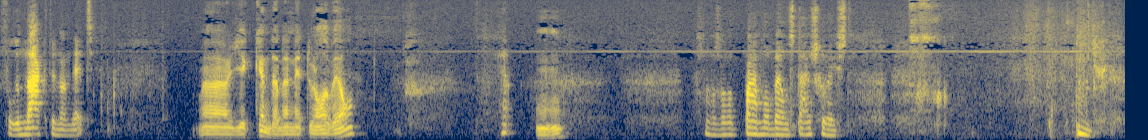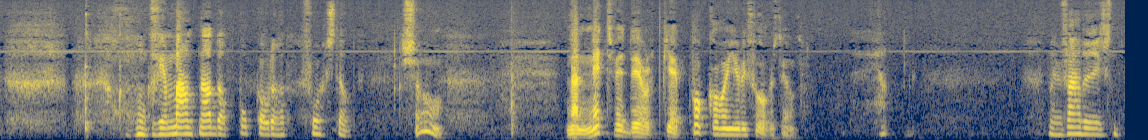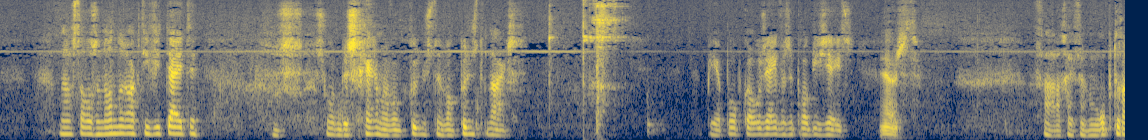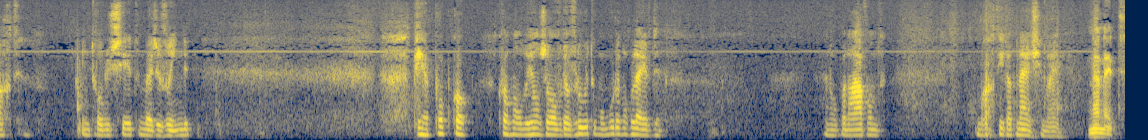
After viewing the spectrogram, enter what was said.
Voor een naakte Nanette. Maar je kende Nanette toen al wel? Ja. Mhm. Ze was al een paar maal bij ons thuis geweest. Ongeveer een maand nadat Popko er had voorgesteld. Zo. Nanette werd door Pierre Popko aan jullie voorgesteld. Mijn vader is naast al zijn andere activiteiten een soort beschermer van kunst en van kunstenaars. Pierre Popko is een van zijn protégés. Juist. Vader geeft hem een opdracht. Introduceert hem bij zijn vrienden. Pierre Popko kwam al bij ons over de vloer toen mijn moeder nog leefde. En op een avond bracht hij dat meisje mee. Nanette.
